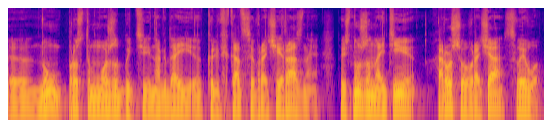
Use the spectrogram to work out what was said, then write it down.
Э, ну, просто может быть иногда и квалификация врачей разная. То есть нужно найти хорошего врача своего.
